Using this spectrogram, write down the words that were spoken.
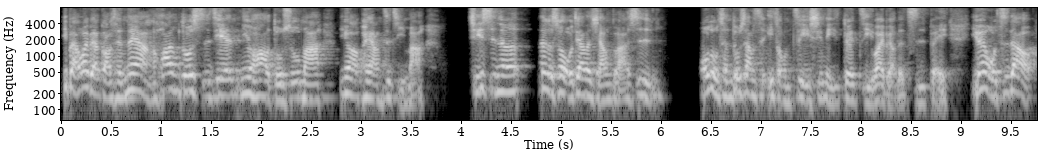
你把外表搞成那样，花那么多时间，你有好好读书吗？你有好培养自己吗？其实呢，那个时候我这样的想法是某种程度上是一种自己心里对自己外表的自卑，因为我知道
